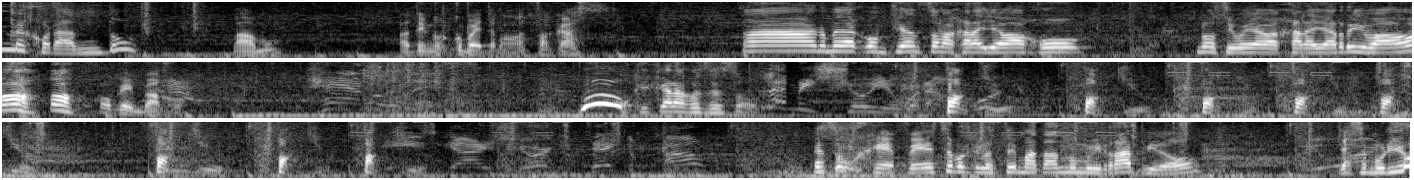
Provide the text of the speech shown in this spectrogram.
mejorando? Vamos. Ahora tengo escopeta, motherfuckers. Ah, no me da confianza bajar allá abajo. No, si voy a bajar allá arriba. Ah, ah, ok, bajo. ¡Uh! ¿Qué carajo es eso? You Fuck you. Fuck you. Fuck you. Fuck you. Fuck you. Fuck you. Fuck you. Fuck. Es un jefe ese porque lo estoy matando muy rápido. ¿Ya se murió?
